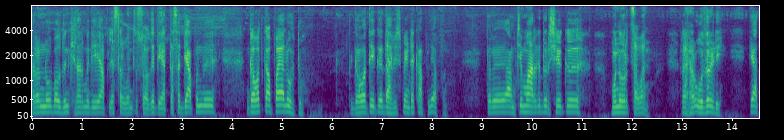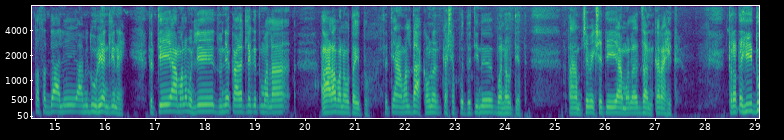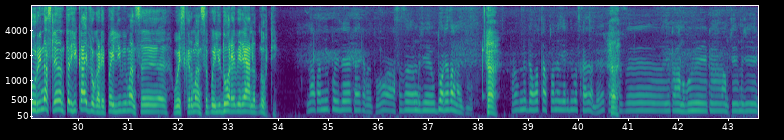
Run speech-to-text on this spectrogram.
मित्रांनो बावधन खिलारमध्ये आपल्या सर्वांचं स्वागत आहे. आता सध्या आपण गावात कापाय आलो होतो. तर गावात एक दहावीस पेंट्या कापले आपण. तर आमचे मार्गदर्शक मनोहर चव्हाण राहणार ओझरडे ते आत्ता सध्या आले आम्ही दोरी आणली नाही. तर ते आम्हाला म्हणले जुन्या काळातल्या गत मला आळा बनवता येतो. तर ते आम्हाला दाखवणार आहेत कशा पद्धतीनं बनवतात आता आमच्यापेक्षा ते आम्हाला जाणकार आहेत. तर आता ही दोरी नसल्यानंतर ही काय जोगाड पहिली बी माणसं वयस्कर माणसं पहिली दोऱ्या बिऱ्या आणत नव्हती. ना आता मी पहिले काय करायचो असंच म्हणजे दोऱ्याच आणायचो. हां. परत मी गावात कापताना एक दिवस काय झालं की. असंच एक अनुभवी एक आमचे म्हणजे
